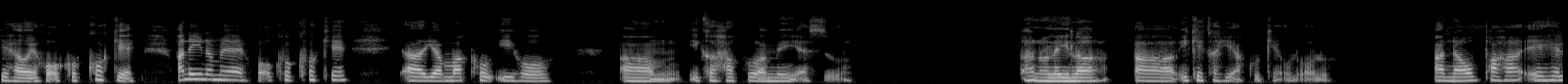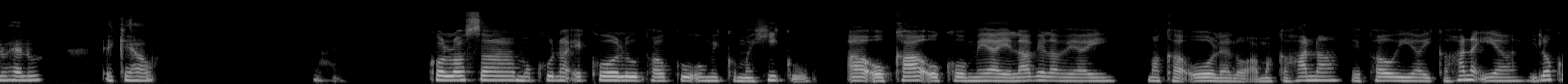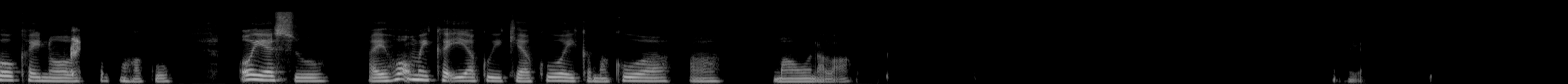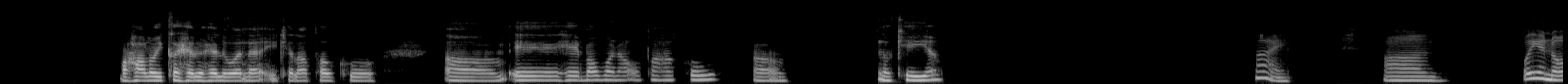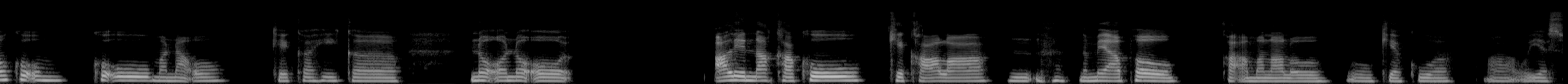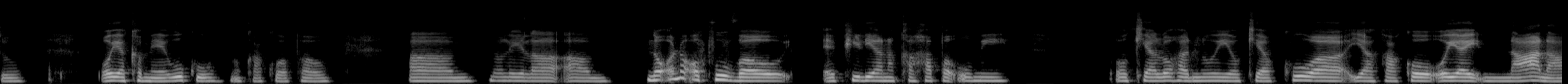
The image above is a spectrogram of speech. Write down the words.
Kēhau e hoʻokokoke, hana i nā mea e hoʻokokoke iā mākou iho i ka Haku a me Iesū. A no laila, i kekahi aku ke ʻoluʻolu. A nāu paha e heluhelu, e Kēhau? Kolosa, Mokuna ʻekolu paukū ʻumikumahiku, a ʻo kā ʻoukou mea e lawelawe ai ma ka ʻōlelo a ma ka hana e pau ia i ka hana ʻia i loko o ka inoa o ka Haku ʻo Iesū, a e hoʻomaikaʻi aku i ke Akua i ka Makua a ma ona lā. Mahalo i ka heluhelu ʻana i kēlā paukū. Um, e he mau manaʻo paha kou um, no kēia? ʻAe. Um, ʻo ia nō koʻu, koʻu manaʻo kekahi ka noʻonoʻo ʻAʻole na kākou ke kālā nā mea a pau kaʻa ma lalo o ke Akua a ʻo Iesū. ʻO ia ka mea e uku no kākou a pau. A no laila, noʻonoʻo pū wau e pili ana ka hapaʻumi ʻO ke aloha nui o ke Akua iā kākou ʻoiai nāna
